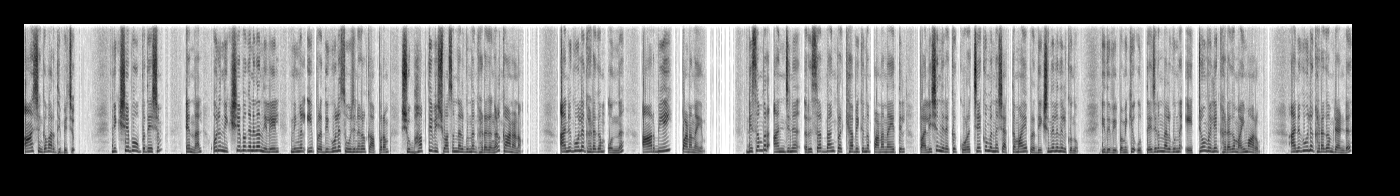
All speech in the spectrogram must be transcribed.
ആശങ്ക വർദ്ധിപ്പിച്ചു. നിക്ഷേപ ഉപദേശം എന്നാൽ ഒരു നിക്ഷേപകനെന്ന നിലയിൽ നിങ്ങൾ ഈ പ്രതികൂല സൂചനകൾക്കപ്പുറം ശുഭാപ്തി വിശ്വാസം നൽകുന്ന ഘടകങ്ങൾ കാണണം. അനുകൂല ഘടകം ഒന്ന് ആർ ബി ഐ പണനയം. ഡിസംബർ അഞ്ചിന് റിസർവ് ബാങ്ക് പ്രഖ്യാപിക്കുന്ന പണനയത്തിൽ പലിശ നിരക്ക് കുറച്ചേക്കുമെന്ന ശക്തമായ പ്രതീക്ഷ നിലനിൽക്കുന്നു. ഇത് വിപണിക്ക് ഉത്തേജനം നൽകുന്ന ഏറ്റവും വലിയ ഘടകമായി മാറും. അനുകൂല ഘടകം രണ്ട്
